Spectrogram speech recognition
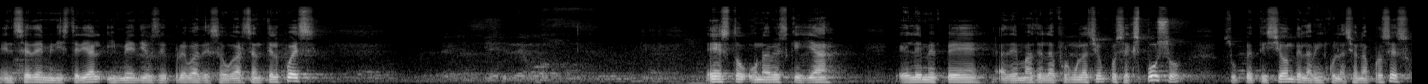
en sede ministerial y medios de prueba desahogarse ante el juez. Esto una vez que ya el MP, además de la formulación, pues expuso su petición de la vinculación a proceso.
